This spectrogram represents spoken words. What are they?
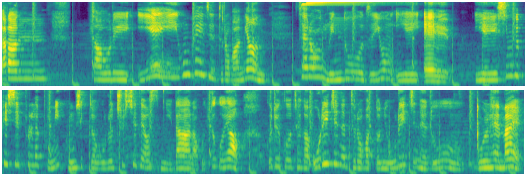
짜란! 자, 우리 EA 홈페이지에 들어가면 새로운 윈도우즈용 EA 앱, EA 신규 PC 플랫폼이 공식적으로 출시되었습니다. 라고 뜨고요. 그리고 제가 오리진에 들어갔더니 오리진에도 올해 말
